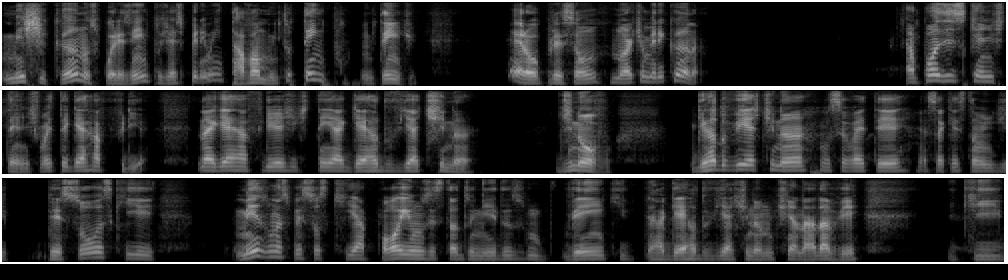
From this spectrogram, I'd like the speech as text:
mexicanos, por exemplo, já experimentavam há muito tempo, entende? Era a opressão norte-americana. Após isso que a gente tem, a gente vai ter Guerra Fria. Na Guerra Fria a gente tem a Guerra do Vietnã. De novo, Guerra do Vietnã, você vai ter essa questão de pessoas que mesmo as pessoas que apoiam os Estados Unidos veem que a guerra do Vietnã não tinha nada a ver e que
